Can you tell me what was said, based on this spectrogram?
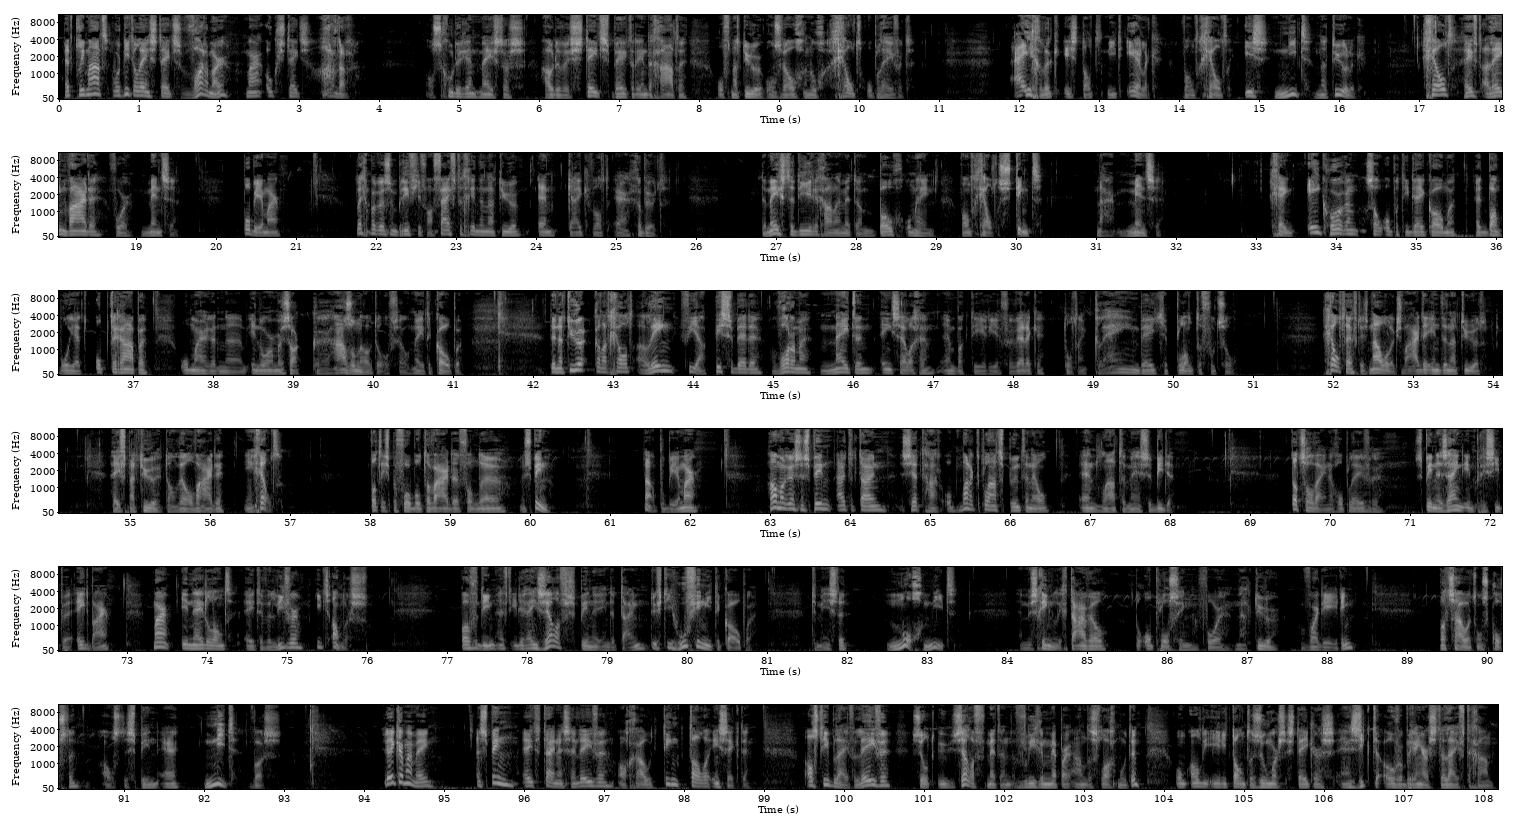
Het klimaat wordt niet alleen steeds warmer, maar ook steeds harder. Als goede rentmeesters houden we steeds beter in de gaten of natuur ons wel genoeg geld oplevert. Eigenlijk is dat niet eerlijk, want geld is niet natuurlijk. Geld heeft alleen waarde voor mensen. Probeer maar. Leg maar eens een briefje van 50 in de natuur en kijk wat er gebeurt. De meeste dieren gaan er met een boog omheen, want geld stinkt naar mensen. Geen eekhoorn zal op het idee komen het bankbiljet op te rapen... om maar een uh, enorme zak uh, hazelnoten of zo mee te kopen. De natuur kan het geld alleen via pissebedden, wormen, mijten, eencelligen en bacteriën verwerken... tot een klein beetje plantenvoedsel. Geld heeft dus nauwelijks waarde in de natuur. Heeft natuur dan wel waarde in geld? Wat is bijvoorbeeld de waarde van uh, een spin? Nou, probeer maar. Haal maar eens een spin uit de tuin, zet haar op marktplaats.nl en laat de mensen bieden. Dat zal weinig opleveren. Spinnen zijn in principe eetbaar, maar in Nederland eten we liever iets anders. Bovendien heeft iedereen zelf spinnen in de tuin, dus die hoef je niet te kopen. Tenminste, nog niet. En misschien ligt daar wel de oplossing voor natuurwaardering. Wat zou het ons kosten als de spin er niet was. Reken maar mee. Een spin eet tijdens zijn leven al gauw tientallen insecten. Als die blijven leven, zult u zelf met een vliegenmepper aan de slag moeten... om al die irritante zoemers, stekers en ziekteoverbrengers te lijf te gaan.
